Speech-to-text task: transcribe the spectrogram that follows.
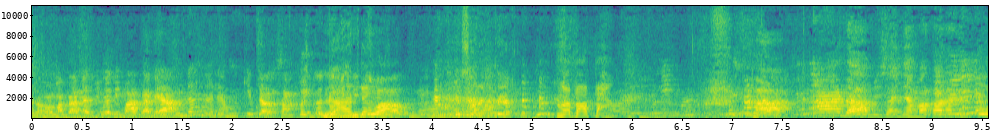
sama makanan juga dimakan ya. Udah nggak ada mungkin. Jangan sampai nggak Nggak ada ada. dijual. Nggak apa-apa. Ah, ada misalnya makanan itu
